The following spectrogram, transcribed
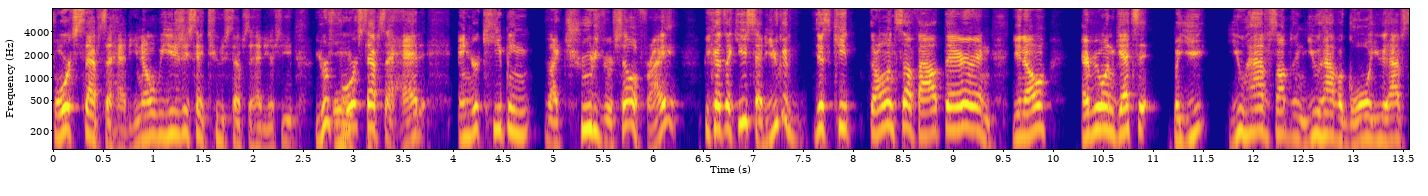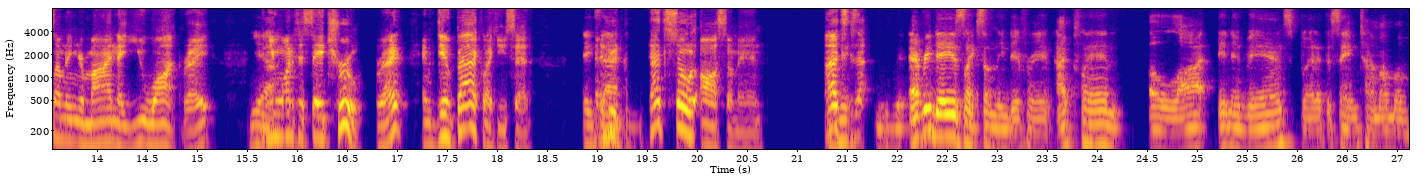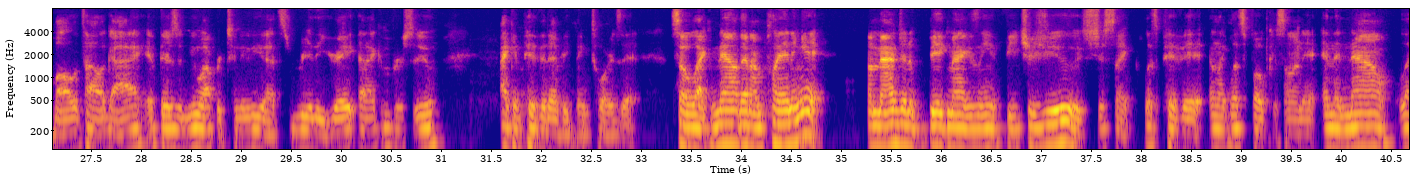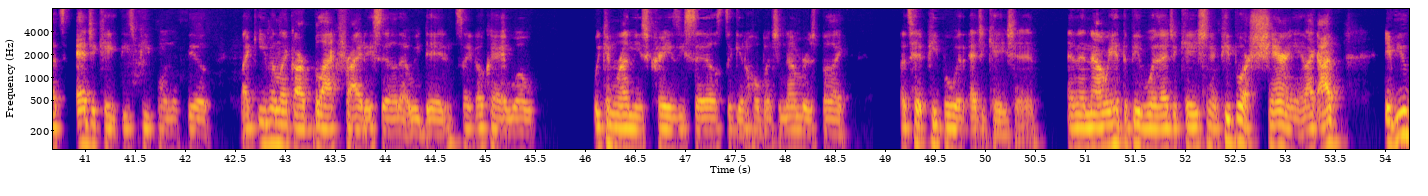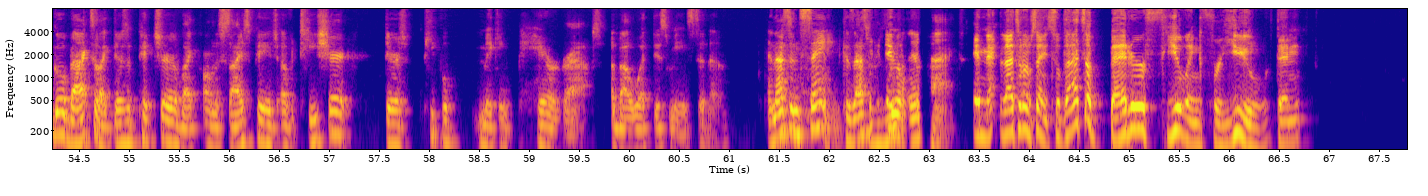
four steps ahead. You know, we usually say two steps ahead. You're you're four steps ahead, and you're keeping like true to yourself, right? Because like you said, you could just keep throwing stuff out there, and you know everyone gets it. But you you have something, you have a goal, you have something in your mind that you want, right? yeah, You want it to stay true, right? And give back, like you said. exactly. That's so awesome, man. That's every day is like something different. I plan a lot in advance, but at the same time, I'm a volatile guy. If there's a new opportunity that's really great that I can pursue, I can pivot everything towards it. So, like now that I'm planning it, imagine a big magazine features you. It's just like, let's pivot and like, let's focus on it. And then now let's educate these people in the field. Like, even like our Black Friday sale that we did, it's like, okay, well, we can run these crazy sales to get a whole bunch of numbers, but like, let's hit people with education and then now we hit the people with education and people are sharing it like i if you go back to like there's a picture of like on the size page of a t-shirt there's people making paragraphs about what this means to them and that's insane because that's And- mm-hmm. real impact and that, that's what I'm saying. So that's a better feeling for you than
